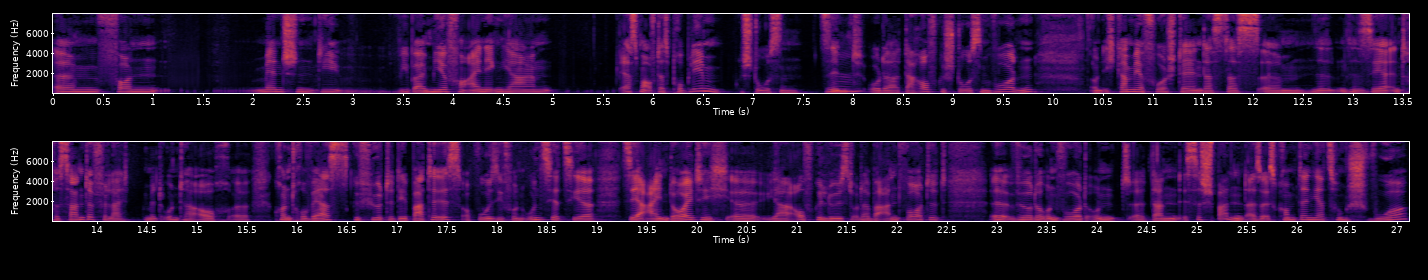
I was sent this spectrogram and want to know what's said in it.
ähm, von Menschen, die wie bei mir vor einigen Jahren erstmal auf das Problem gestoßen sind mhm. oder darauf gestoßen wurden. Und ich kann mir vorstellen, dass das ähm, eine, eine sehr interessante, vielleicht mitunter auch äh, kontrovers geführte Debatte ist, obwohl sie von uns jetzt hier sehr eindeutig äh, ja aufgelöst oder beantwortet äh, würde und wurde. Und äh, dann ist es spannend. Also es kommt dann ja zum Schwur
